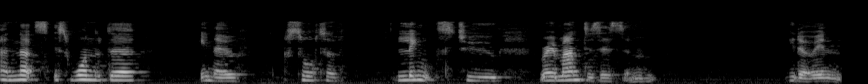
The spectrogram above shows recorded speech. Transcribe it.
and that's it's one of the, you know, sort of links to romanticism, you know, in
